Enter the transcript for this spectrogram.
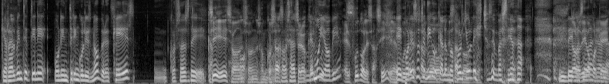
que realmente tiene un intríngulis, ¿no? Pero que es cosas de... Sí, son, son, son cosas, pero que el muy obvias. El fútbol es así. el Eh, fútbol por es eso te algo- digo que a lo mejor yo le he hecho demasiada... No, lo digo porque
